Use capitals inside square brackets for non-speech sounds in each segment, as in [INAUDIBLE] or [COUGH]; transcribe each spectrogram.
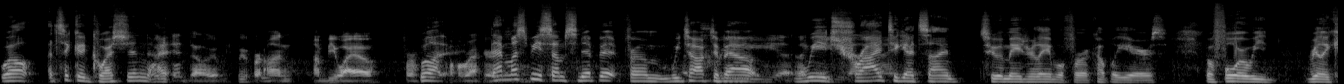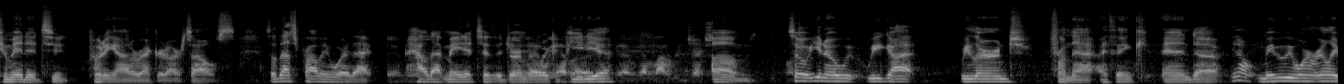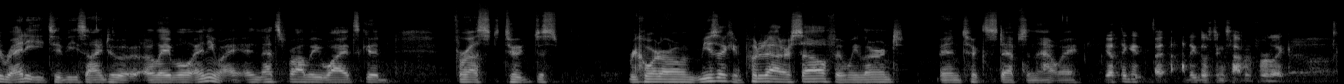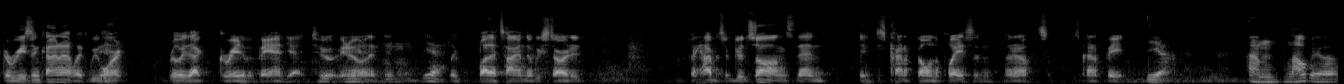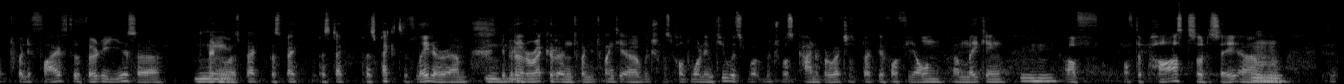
Well, that's a good question. We I, did though. We were on on BYO for Well, a couple records. that must be some snippet from we talked about. uh, like we tried to get signed to a major label for a couple years before we really committed to putting out a record ourselves. So that's probably where that Yeah, how that made it to the German Yeah, we a- Wikipedia. yeah, we got a lot of rejection. Um. So you know, we, we got we learned from that, I think, and uh, you know, maybe we weren't really ready to be signed to a, a label anyway, and that's probably why it's good for us to just record our own music and put it out ourselves, and we learned and took steps in that way. Yeah, I think it, I, I think those things happen for like, like a reason, kind of. Like we Yeah. weren't really that great of a band yet, too. You know, Yeah. and, and Yeah. like by the time that we started like having some good songs, then it just kind of fell into place, and I don't know, it's, it's kind of fate. Yeah. Um, now we are 25 to 30 years, uh, depending on perspec- perspec- perspec- perspective later. Um, You put out a record in 2020, uh, which was called Volume 2, which, which was kind of a retrospective of your own uh, making Mm-hmm. of of the past, so to say. Um,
